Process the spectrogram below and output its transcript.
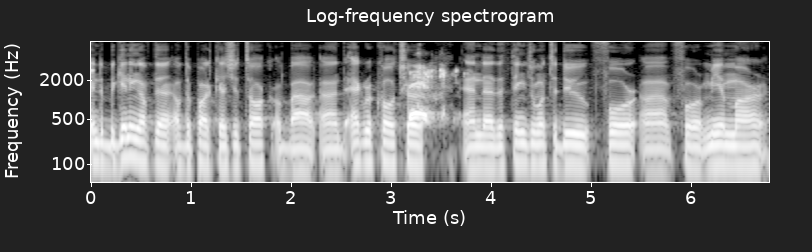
in the beginning of the of the podcast. You talk about uh, the agriculture and uh, the things you want to do for uh, for Myanmar.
